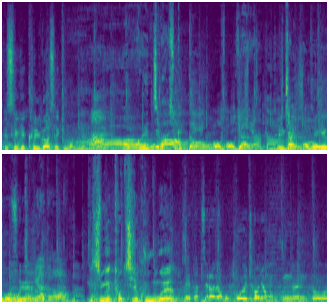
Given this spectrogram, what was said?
그래서 이렇게 긁어서 이렇게 먹는 거. 어, 왠지 맛있겠다. 어, 어, 야. 되게, 되게 고소해. 특이하다. 지금 이게 토치로 구운 거예요? 네, 터치로도 굽고 전용 굽는 또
